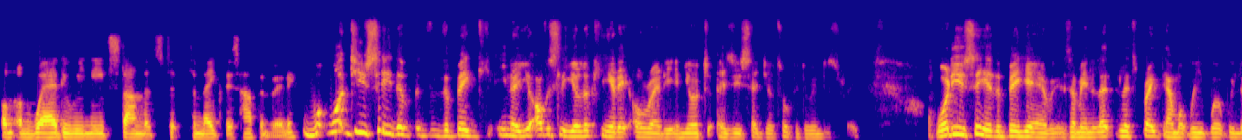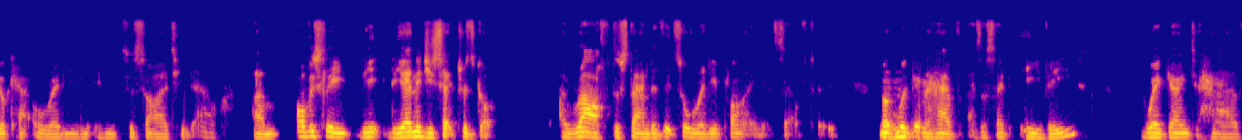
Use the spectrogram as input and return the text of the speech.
on, on where do we need standards to, to make this happen really. What, what do you see the the big you know you obviously you're looking at it already and you're as you said you're talking to industry. What do you see are the big areas? I mean let, let's break down what we what we look at already in, in society now. Um, obviously the the energy sector has got a raft of standards it's already applying itself to but mm-hmm. we're going to have as i said evs we're going to have,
